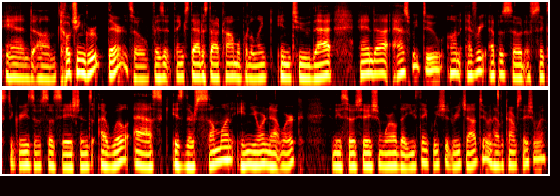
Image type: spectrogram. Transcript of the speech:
and um, coaching group there. So visit thinkstatice.com. We'll put a link into that. And uh, as we do on every episode of Six Degrees of Associations, I will ask Is there someone in your network in the association world that you think we should reach out to and have a conversation with?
